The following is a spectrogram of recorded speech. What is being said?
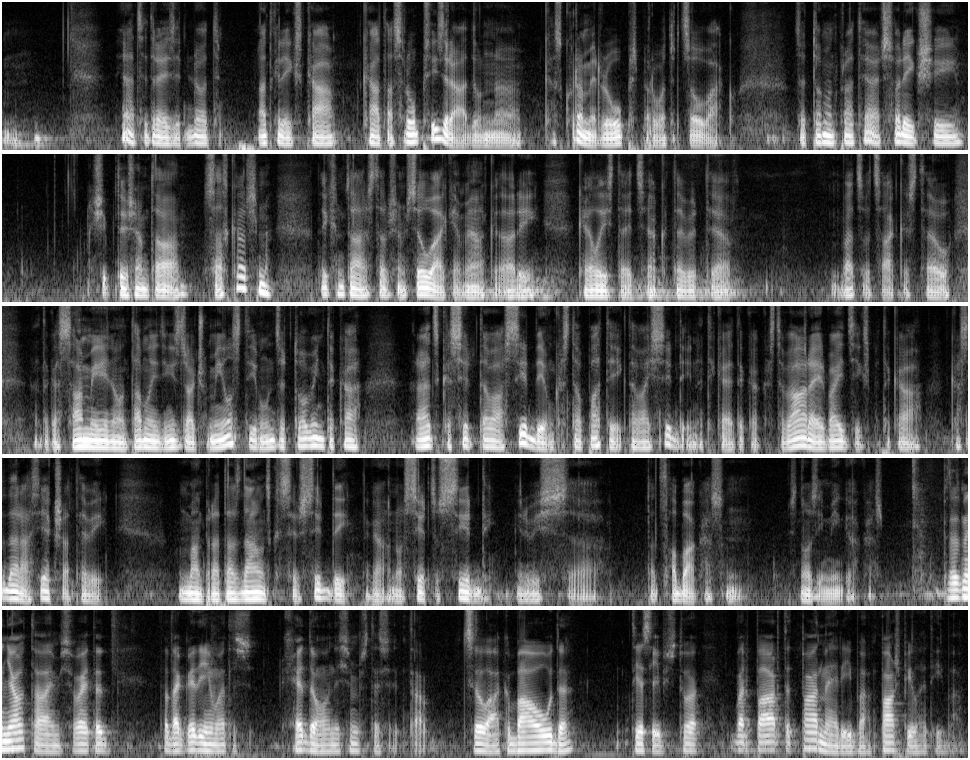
jā, citreiz ir ļoti atkarīgs no kā, kā tās rūpes izrāda un uh, kas kuram ir rūpes par otru cilvēku. Tad, manuprāt, jā, ir svarīgi šī, šī tiešām tā saskarsme tā, starp šiem cilvēkiem. Jā, ka arī Kēlīs teica, jā, ka tev ir tie vecāki, kas tev samīļo un tam līdzīgi izrāda šo mīlestību. Līdz ar to viņi redz, kas ir tavā sirdī un kas tev patīk tavā sirdī. Ne tikai kā, kas tev ārēji ir vajadzīgs, bet kā, kas darās iekšā tevī. Un, manuprāt, tās dāvanas, kas ir sirdī, kā, no sirds uz sirdi, ir viss uh, tādas labākās un visnozīmīgākās. Bet tad man jautājums, vai tad tādā gadījumā tas hedonisms, tas ir cilvēka bauda, tiesības to var pārtāt pārmērībā, pārspīlētībā?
